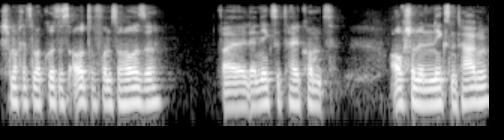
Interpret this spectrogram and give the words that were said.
Ich mache jetzt mal kurz das Auto von zu Hause, weil der nächste Teil kommt auch schon in den nächsten Tagen.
